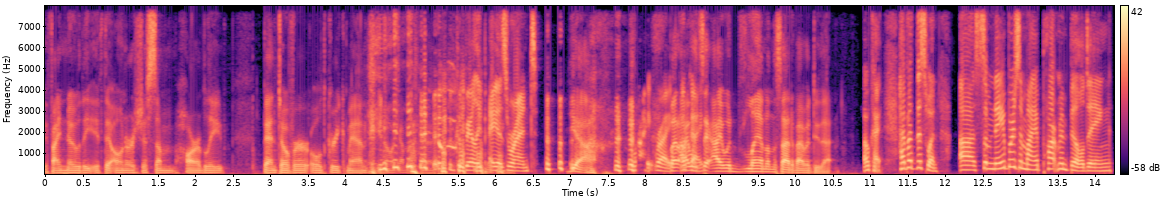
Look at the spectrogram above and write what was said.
if I know the if the owner is just some horribly bent over old Greek man. You know, like I'm not gonna, Who could barely pay his rent. yeah. right. Right. but I would say I would land on the side if I would do that. Okay. How about this one? Uh, some neighbors in my apartment building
